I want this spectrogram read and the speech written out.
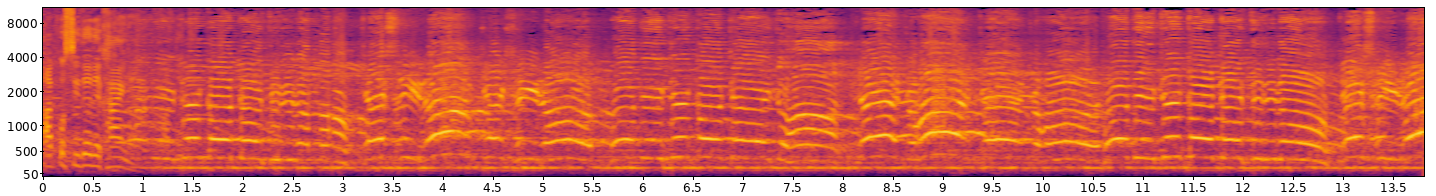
आपको सीधे दिखाएँगे। जय श्री राम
